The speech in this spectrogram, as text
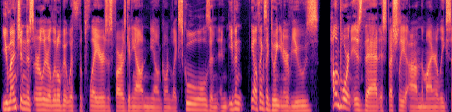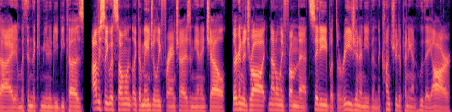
You mentioned this earlier a little bit with the players as far as getting out and you know going to like schools and, and even you know things like doing interviews. How important is that, especially on the minor league side and within the community? Because obviously, with someone like a major league franchise in the NHL, they're going to draw not only from that city, but the region and even the country, depending on who they are.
